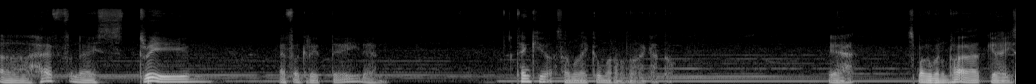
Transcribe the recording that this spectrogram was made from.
Uh, have a nice dream have a great day dan thank you. Assalamualaikum warahmatullahi wabarakatuh. Ya semoga bermanfaat guys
